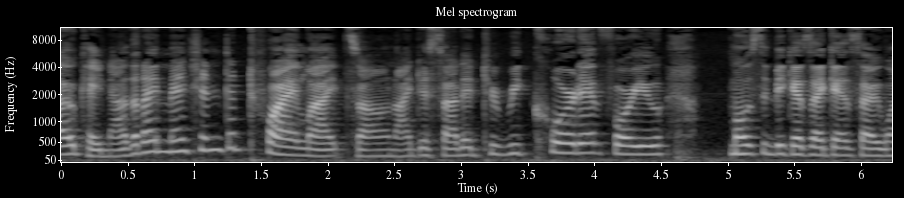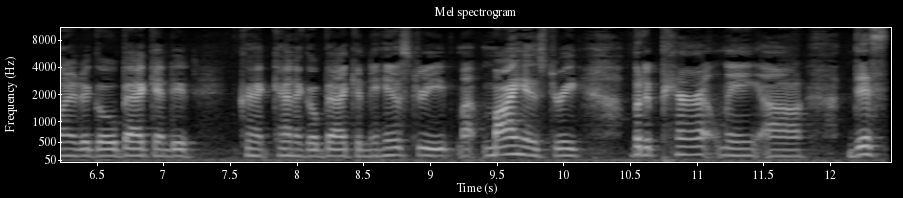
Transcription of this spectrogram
Okay, now that I mentioned the Twilight Zone, I decided to record it for you, mostly because I guess I wanted to go back into kind of go back into history, my, history. But apparently, uh, this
